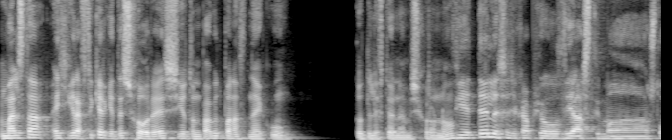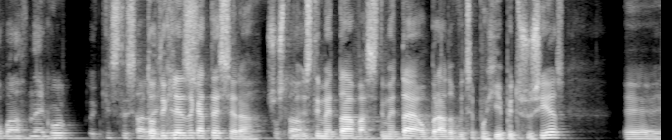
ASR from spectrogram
μάλιστα, έχει γραφτεί και αρκετές φορές για τον πάγκο του Παναθηναϊκού τον τελευταίο 1,5 χρόνο. Διετέλεσε για κάποιο διάστημα στον Παναθηναϊκό και στις Το αλλαγές. 2014, Σωστά. στη μετάβαση, στη μετά ο Μπράντοβιτς εποχή επί της ουσίας. Ε,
